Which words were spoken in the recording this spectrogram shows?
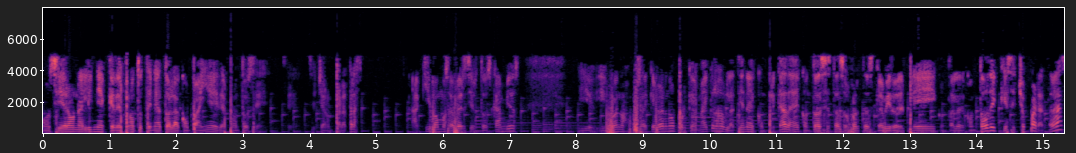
o si era una línea que de pronto tenía toda la compañía y de pronto se, se, echaron para atrás. Aquí vamos a ver ciertos cambios Y, y bueno, pues hay que ver, ¿no? Porque Microsoft la tiene complicada, ¿eh? Con todas estas ofertas que ha habido de Play, con, tal- con todo y que se echó para atrás,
